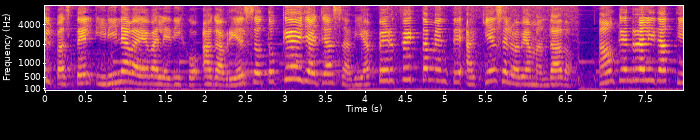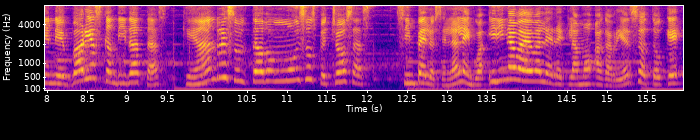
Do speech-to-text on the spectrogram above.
del pastel, Irina Baeva le dijo a Gabriel Soto que ella ya sabía perfectamente a quién se lo había mandado, aunque en realidad tiene varias candidatas que han resultado muy sospechosas. Sin pelos en la lengua, Irina Baeva le reclamó a Gabriel Soto que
